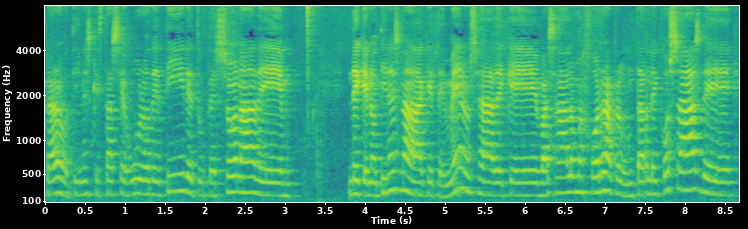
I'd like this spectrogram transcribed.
claro, tienes que estar seguro de ti, de tu persona, de, de que no tienes nada que temer. O sea, de que vas a, lo mejor a preguntarle cosas, de,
